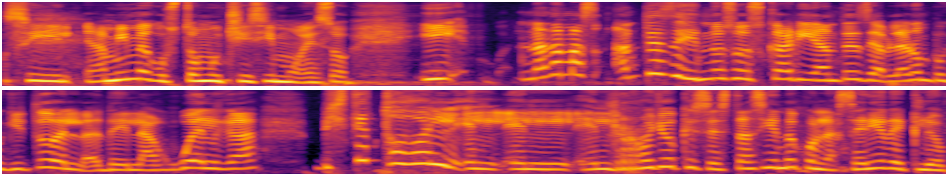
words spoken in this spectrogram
Sí, a mí me gustó muchísimo eso. Y nada más, antes de irnos, Oscar, y antes de hablar un poquito de la, de la huelga, ¿viste todo el, el- el- el rollo que se está haciendo con la serie de Cleo-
